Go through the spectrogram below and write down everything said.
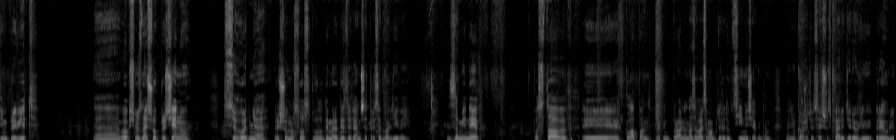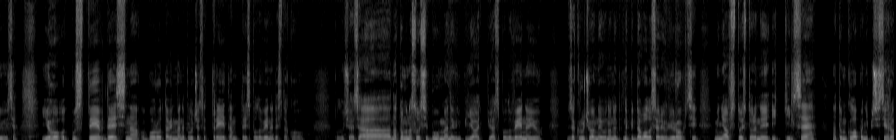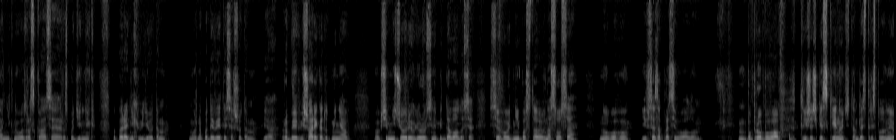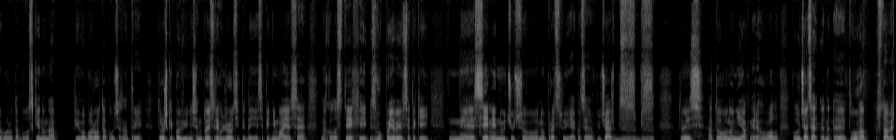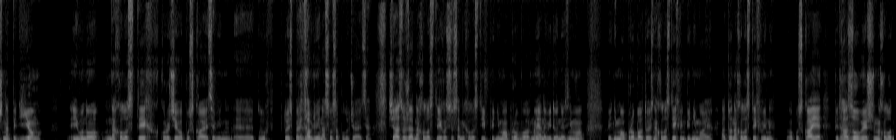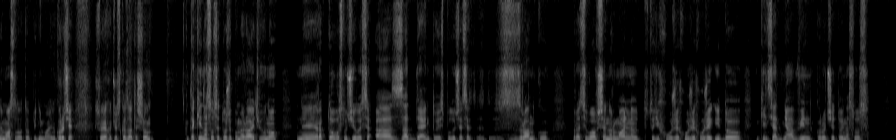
Всім привіт. Е, в общем, знайшов причину. Сьогодні прийшов насос від Володимира Дизелянша 32 лівий. Замінив, поставив і клапан, як він правильно називається, мабуть, редукційний, чи як він там на нього кажуть, оцей, що спереді регулює, регулюється. Його відпустив десь на оборота. Він в мене, виходить, 3, там 3,5, десь такого. Получається. А на тому насосі був в мене він 5, 5,5. Закручував, воно не, піддавалося регулювання. Міняв з тої сторони і кільце на тому клапані під шестигранник нового зразка, це розподільник попередніх відео там можна подивитися, що там я робив. І шарика тут міняв. В общем, нічого регулювання не піддавалося. Сьогодні поставив насоса нового і все запрацювало. Попробував трішечки скинути, там десь 3,5 оборота було, скинув на півоборота, виходить на 3. Трошки повільніше. Ну, тобто регулювання піддається. Піднімає все на холостих. І звук появився такий не сильний, ну чуть, що воно працює. Як оце включаєш бз бз. Тобто, а то воно ніяк не реагувало. Получається, е, е, плуга ставиш на підйом, і воно на холостих, коротше, опускається він е, плуг. Тобто передавлює насоса, виходить. Зараз вже на холостих, ось самі холості, піднімав, пробував. Ну, я на відео не знімав. Піднімав, пробував, тобто на холостих він піднімає. А то на холостих він опускає, підгазовуєш на холодне масло, то піднімає. Ну, коротше, що я хочу сказати, що такі насоси теж помирають. Воно не раптово случилося, а за день. Тобто, виходить, зранку працював ще нормально, тоді хуже, хуже, хуже, і до кінця дня він, коротше, той насос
